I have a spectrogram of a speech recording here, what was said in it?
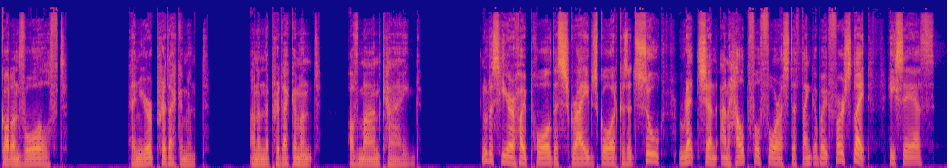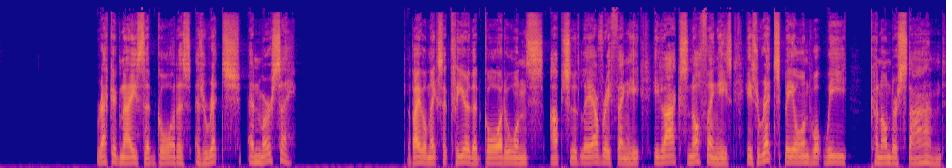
got involved in your predicament and in the predicament of mankind. Notice here how Paul describes God because it's so rich and, and helpful for us to think about. Firstly, he says, recognize that God is, is rich in mercy. The Bible makes it clear that God owns absolutely everything. He, he lacks nothing. He's, he's rich beyond what we can understand.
